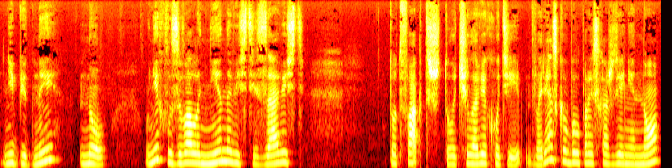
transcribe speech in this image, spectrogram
не бедны, но у них вызывала ненависть и зависть тот факт, что человек хоть и дворянского был происхождения, но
